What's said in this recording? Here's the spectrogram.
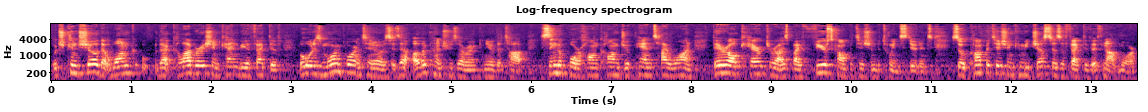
which can show that one that collaboration can be effective. But what is more important to notice is that other countries that rank near the top, Singapore, Hong Kong, Japan, Taiwan, they're all characterized by fierce competition between students. So competition can be just as effective, if not more.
